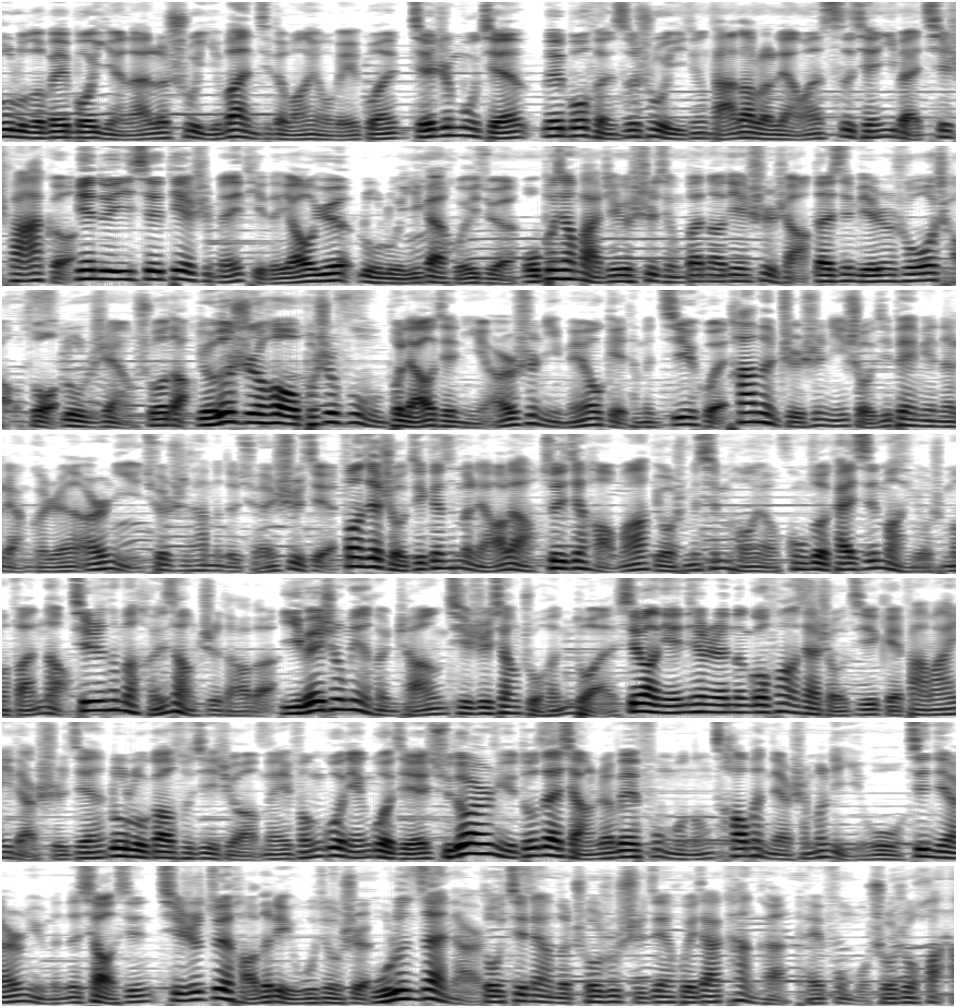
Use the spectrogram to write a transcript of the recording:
露露的微博引来了数以万计的网友围观，截至目前，微博粉丝数已经达到了两万四千一百七十八个。面对一些电视媒体的邀约，露露一概回绝。我不想把这个事情搬到电视上，担心别人说我炒作。露露这样说道：“有的时候不是父母不了解你，而是你没有给他们机会。他们只是你手机背面的两个人，而你却是他们的全世界。放下手机，跟他们聊聊，最近好吗？有什么新朋友？工作开心吗？有什么烦恼？其实他们很想知道的。以为生命很长，其实相处很短。希望年轻人能够放下手机，给爸妈一点时间。”露露告诉记者：“每逢过年过节，许多儿女都在想着为父母能操办点什么礼物，尽尽儿女们的孝心。其实最好的礼物就是。”无论在哪儿，都尽量的抽出时间回家看看，陪父母说说话。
